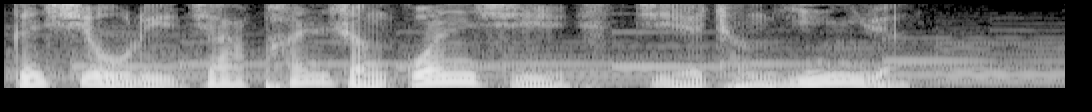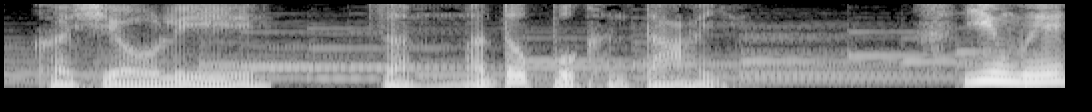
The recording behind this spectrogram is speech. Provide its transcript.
跟秀丽家攀上关系，结成姻缘，可秀丽怎么都不肯答应，因为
